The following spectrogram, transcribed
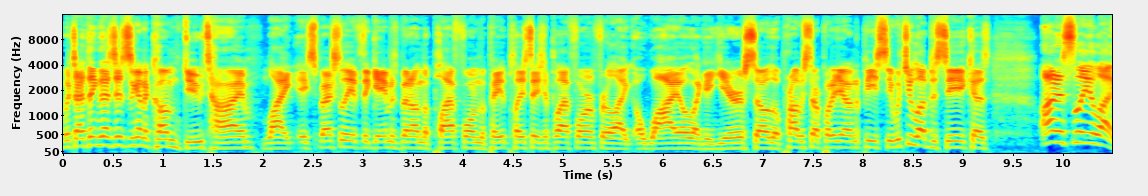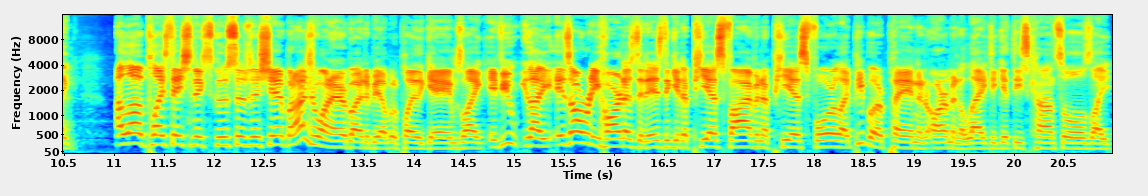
which I think that's just gonna come due time. Like, especially if the game has been on the platform, the PlayStation platform, for like a while, like a year or so, they'll probably start putting it on the PC, which you love to see. Because honestly, like I love PlayStation exclusives and shit, but I just want everybody to be able to play the games. Like, if you like, it's already hard as it is to get a PS5 and a PS4. Like, people are paying an arm and a leg to get these consoles. Like,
